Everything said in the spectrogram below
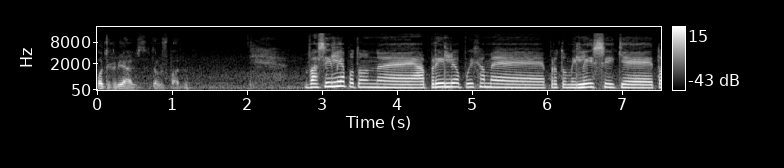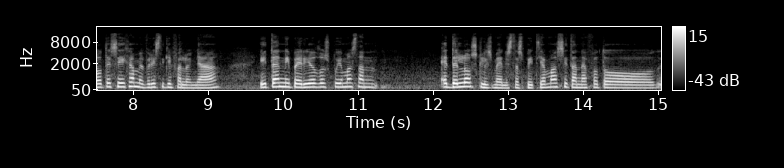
ό,τι χρειάζεται τέλος πάντων. Βασίλη, από τον ε, Απρίλιο που είχαμε πρωτομιλήσει και τότε σε είχαμε βρει στην Κεφαλονιά, ήταν η περίοδος που ήμασταν εντελώς κλεισμένοι στα σπίτια μας. Ήταν αυτό το,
